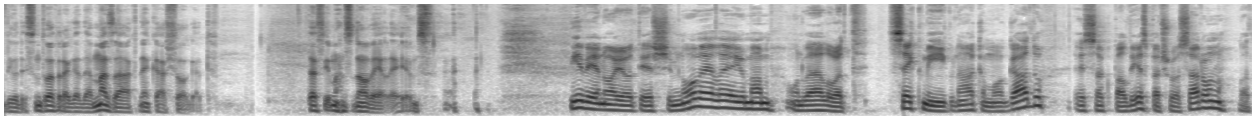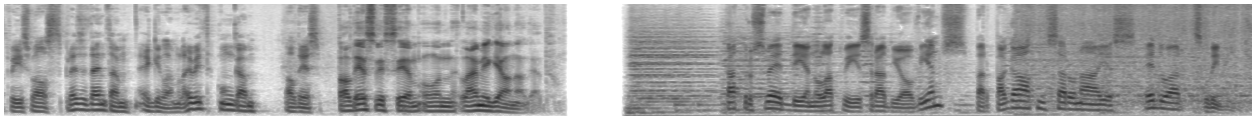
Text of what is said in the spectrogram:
22. gadā mazāk nekā šogad. Tas ir mans novēlējums. Pievienojoties šim novēlējumam un vēlot sekmīgu nākamo gadu, es saku paldies par šo sarunu Latvijas valsts prezidentam Egilam Levita kungam. Paldies! Paldies visiem un laimīgu jauno gadu! Katru svētdienu Latvijas radio viens par pagātni sarunājas Eduards Liniņš.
